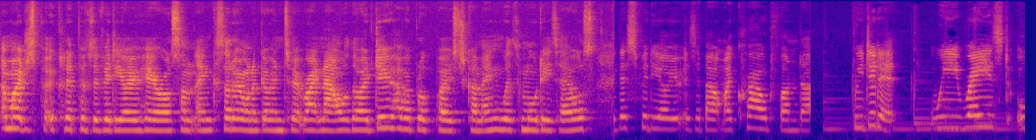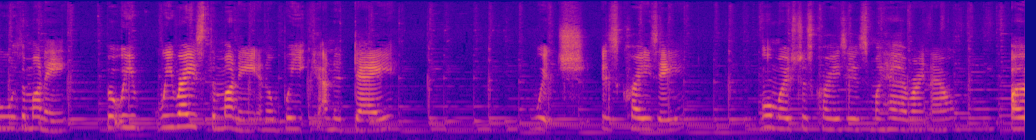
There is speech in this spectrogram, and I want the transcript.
I might just put a clip of the video here or something because I don't want to go into it right now although I do have a blog post coming with more details. This video is about my crowdfunder. We did it. We raised all the money but we, we raised the money in a week and a day which is crazy. Almost as crazy as my hair right now. I,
